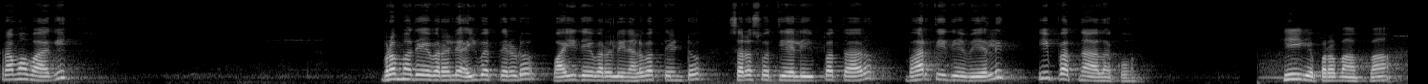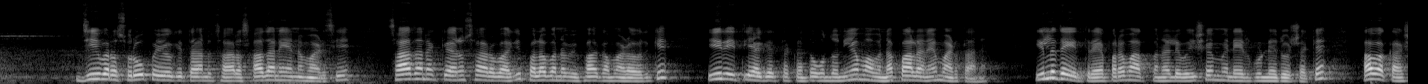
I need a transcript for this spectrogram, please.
ಕ್ರಮವಾಗಿ ಬ್ರಹ್ಮದೇವರಲ್ಲಿ ಐವತ್ತೆರಡು, ವಾಯುದೇವರಲ್ಲಿ ನಲವತ್ತೆಂಟು, ಸರಸ್ವತಿಯಲ್ಲಿ ಇಪ್ಪತ್ತಾರು ಭಾರತೀ ದೇವಿಯಲ್ಲಿ ಇಪ್ಪತ್ನಾಲ್ಕು. ಹೀಗೆ ಪರಮಾತ್ಮ ಜೀವರ ಸ್ವರೂಪಯೋಗಿತಾನುಸಾರ ಸಾಧನೆಯನ್ನು ಮಾಡಿಸಿ, ಸಾಧನಕ್ಕೆ ಅನುಸಾರವಾಗಿ ಫಲವನ್ನು ವಿಭಾಗ ಮಾಡೋದಕ್ಕೆ ಈ ರೀತಿಯಾಗಿರ್ತಕ್ಕಂಥ ಒಂದು ನಿಯಮವನ್ನು ಪಾಲನೆ ಮಾಡ್ತಾನೆ. ಇಲ್ಲದೇ ಇದ್ದರೆ ಪರಮಾತ್ಮನಲ್ಲಿ ವೈಷಮ್ಯ, ನೈರ್ಗುಣ್ಯ ದೋಷಕ್ಕೆ ಅವಕಾಶ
